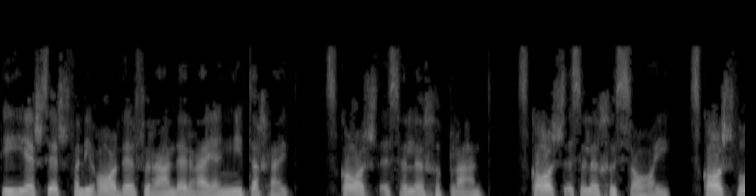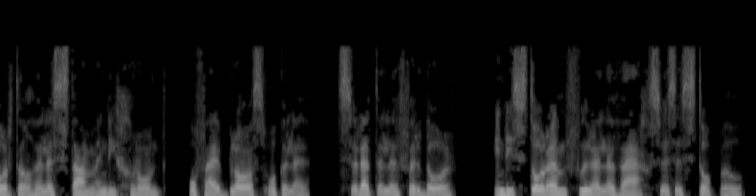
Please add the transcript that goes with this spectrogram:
die heersers van die aarde verander hy in nietigheid, skaars is hulle geplant, skaars is hulle gesaai, skaars wortel hulle stam in die grond, of hij blaas op hulle, zodat hulle verdor, in die storm voer hulle weg soos een stoppel.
